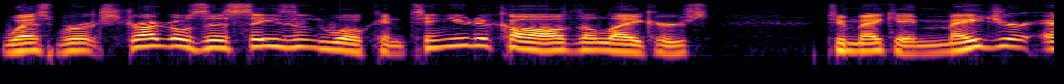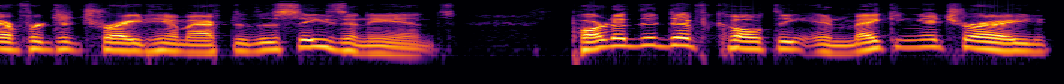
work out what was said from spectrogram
Westbrook's struggles this season will continue to cause the Lakers to make a major effort to trade him after the season ends. Part of the difficulty in making a trade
